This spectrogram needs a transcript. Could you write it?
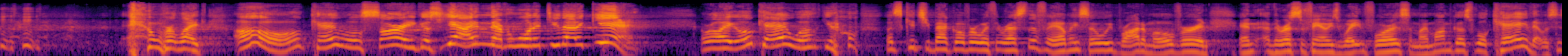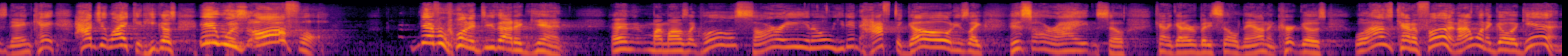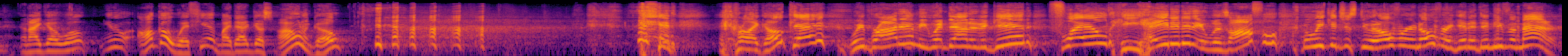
and we're like, oh, okay, well, sorry. He goes, yeah, I never want to do that again. And we're like, okay, well, you know, let's get you back over with the rest of the family. So we brought him over, and, and, and, the rest of the family's waiting for us. And my mom goes, well, Kay, that was his name, Kay, how'd you like it? He goes, it was awful. Never want to do that again. And my mom was like, well, sorry, you know, you didn't have to go. And he's like, it's all right. And so kind of got everybody settled down. And Kurt goes, well, that was kind of fun. I want to go again. And I go, well, you know, I'll go with you. And my dad goes, I want to go. and, we're like, okay. We brought him. He went down it again, flailed. He hated it. It was awful, but we could just do it over and over again. It didn't even matter.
